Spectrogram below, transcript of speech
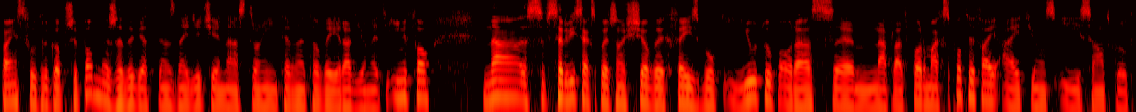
Państwu tylko przypomnę, że wywiad ten znajdziecie na stronie internetowej Radionet Info, na, w serwisach społecznościowych Facebook i YouTube oraz na platformach Spotify, iTunes i SoundCloud.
